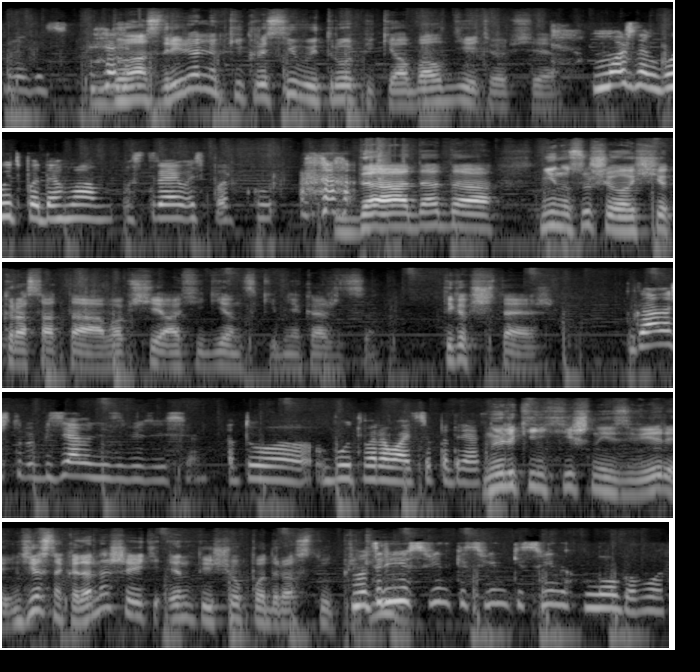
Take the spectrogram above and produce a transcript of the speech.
прыгать. Да, смотри, реально какие красивые тропики, обалдеть вообще. Можно будет по домам устраивать паркур. Да, да, да. Не, ну слушай, вообще красота, вообще офигенский, мне кажется. Ты как считаешь? Главное, чтобы обезьяны не завелись, а то будут воровать все подряд. Ну или какие-нибудь хищные звери. Интересно, когда наши эти энты еще подрастут? Прикинь? Смотри, свинки, свинки, свинок много, вот.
